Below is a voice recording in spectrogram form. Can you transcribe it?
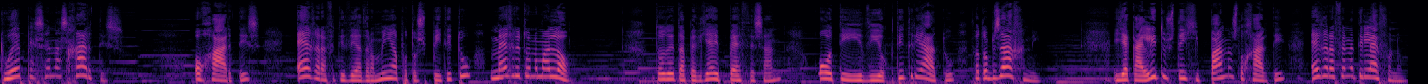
του έπεσε ένας χάρτης. Ο χάρτης έγραφε τη διαδρομή από το σπίτι του μέχρι τον ομαλό. Τότε τα παιδιά υπέθεσαν ότι η ιδιοκτήτριά του θα τον ψάχνει. Για καλή τους τύχη πάνω στο χάρτη έγραφε ένα τηλέφωνο.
